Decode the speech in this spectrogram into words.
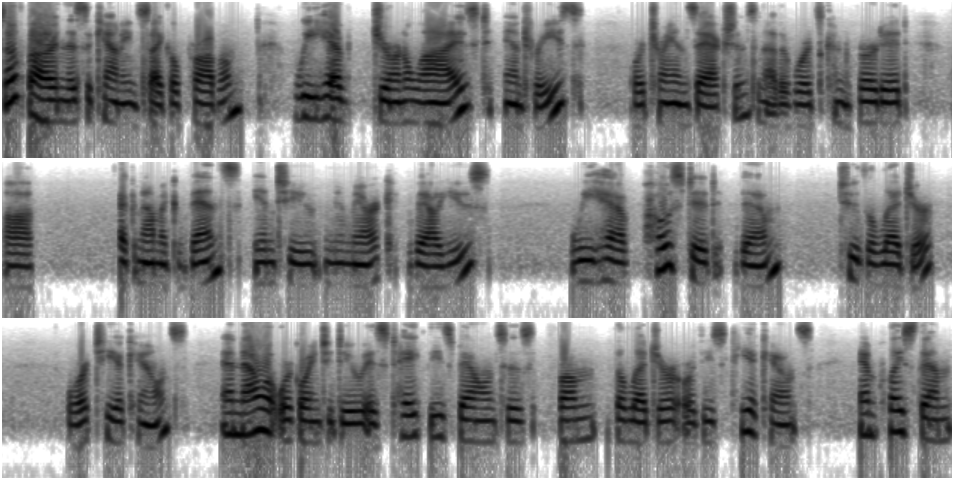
So far in this accounting cycle problem, we have journalized entries or transactions, in other words, converted uh, economic events into numeric values. We have posted them to the ledger or T accounts. And now what we're going to do is take these balances from the ledger or these T accounts and place them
